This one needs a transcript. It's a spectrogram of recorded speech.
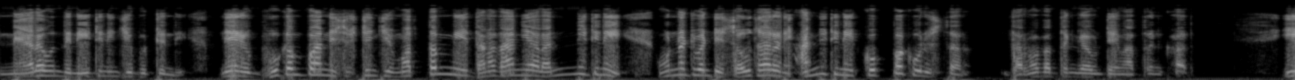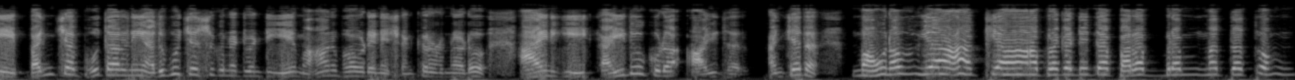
నేల ఉంది నీటి నుంచి పుట్టింది. నేను భూకంపాన్ని సృష్టించి మొత్తం మీ ధనధాన్యాలన్నిటినీ ఉన్నటువంటి సౌధాలని అన్నిటినీ కుప్ప కూలుస్తాను ధర్మబద్ధంగా ఉంటే మాత్రం కాదు. ఈ పంచభూతాలని అదుపు చేసుకున్నటువంటి ఏ మహానుభావుడైన శంకరుడున్నాడో ఆయనకి ఐదు కూడా ఆయుధాలు. అంచేత మౌనవ్యాఖ్యా ప్రకటిత పరబ్రహ్మతత్వం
